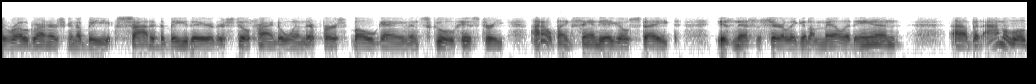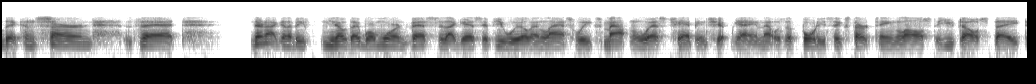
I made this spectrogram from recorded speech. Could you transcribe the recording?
The Roadrunners are going to be excited to be there. They're still trying to win their first bowl game in school history. I don't think San Diego State is necessarily going to mail it in. Uh, but I'm a little bit concerned that they're not going to be, you know, they were more invested, I guess, if you will, in last week's Mountain West Championship game. That was a 46 13 loss to Utah State.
